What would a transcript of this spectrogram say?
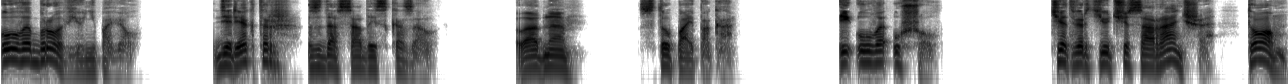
Уве бровью не повел. Директор с досадой сказал. «Ладно, ступай пока». И Уве ушел. Четвертью часа раньше Том,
